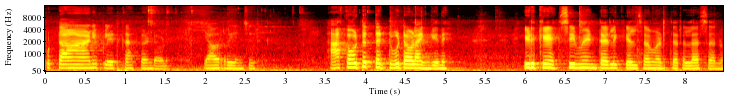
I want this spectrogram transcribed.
ಪುಟಾಣಿ ಪ್ಲೇಟ್ಗೆ ಹಾಕೊಂಡವಳೆ. ಯಾವ ರೇಂಜಿಗೆ ಹಾಕೊಬಿಟ್ಟು ತಟ್ಬಿಟ್ಟವಳೆ ಹಂಗೇನೆ. ಇಡಕೆ ಸಿಮೆಂಟಲ್ಲಿ ಕೆಲಸ ಮಾಡ್ತಾರಲ್ಲ ಸಾನು.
